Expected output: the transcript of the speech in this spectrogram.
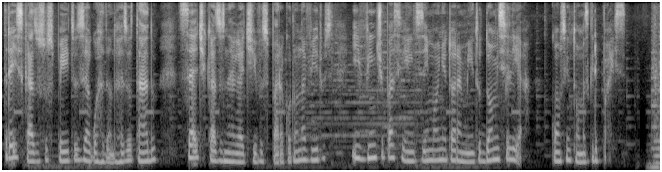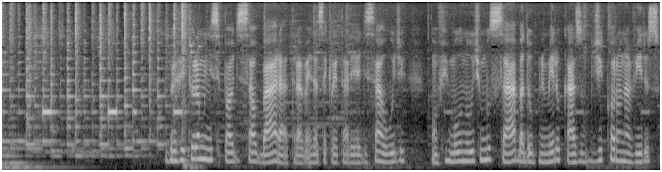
três casos suspeitos aguardando resultado, sete casos negativos para coronavírus e 20 pacientes em monitoramento domiciliar, com sintomas gripais. A Prefeitura Municipal de Salbara, através da Secretaria de Saúde, confirmou no último sábado o primeiro caso de coronavírus,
